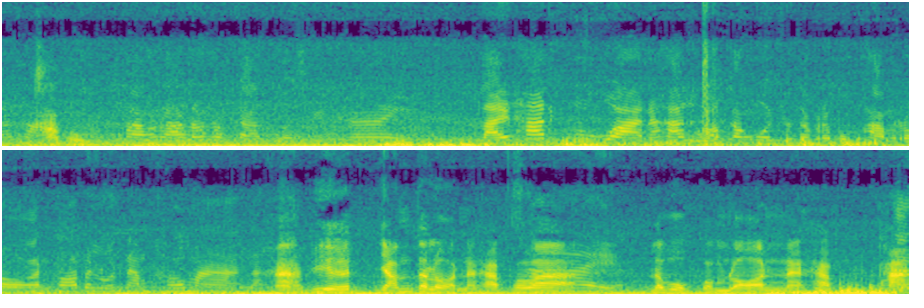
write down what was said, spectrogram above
นะคะครับผม ทางร้านเราทำการตรวจเช็คให้ หลายท่านกลัวนะคะ หรือว่ากังวลเกี่ยวกับระบบความร้อน เพราะว่าเป็นรถนำเข้ามานะคะอะพี่เอิร์ธย้ำตลอดนะครับ เพราะว่าใช่ ระบบความร้อนนะครับ ทาง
